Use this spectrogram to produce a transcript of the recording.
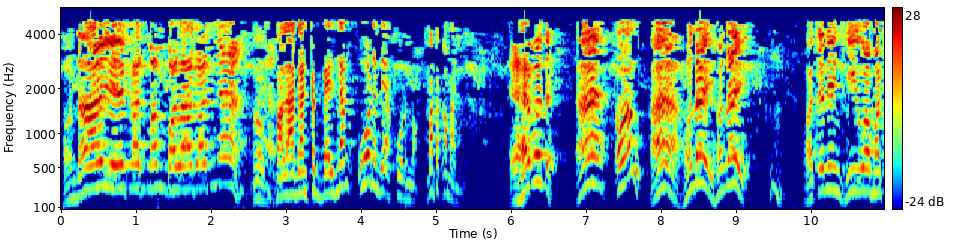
හොඳයි ඒකත් මම බලාගන්න. ඔව් බලාගන්න බැල් නම් ඕන දෙයක් කරනවා. මට කමන්නේ. එහෙමද? ඈ ඔව්. ආ හොඳයි හොඳයි. වචනෙන් කිව්වා මට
